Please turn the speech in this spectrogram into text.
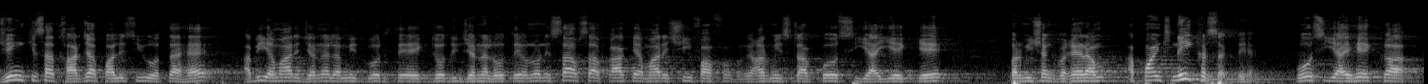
जिंग के साथ खारजा पॉलिसी होता है, अभी हमारे जनरल अमित गोल थे, एक दो दिन जनरल होते हैं उन्होंने साफ़ साफ़ कहा कि हमारे चीफ ऑफ़ आर्मी स्टाफ को सीआईए के परमिशन वगैरह हम अपॉइंट नहीं कर सकते हैं। वो सीआईए का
